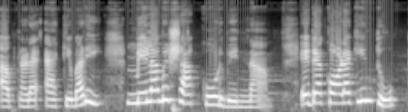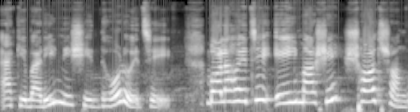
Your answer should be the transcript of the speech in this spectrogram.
আপনারা একেবারেই মেলামেশা করবেন না। এটা করা কিন্তু একেবারেই নিষিদ্ধ রয়েছে। বলা হয়েছে এই মাসে সৎসঙ্গ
